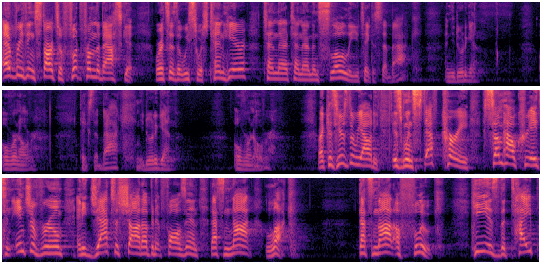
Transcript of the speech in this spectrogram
everything starts a foot from the basket, where it says that we swish 10 here, 10 there, 10 there, and then slowly you take a step back and you do it again, over and over. Take a step back and you do it again, over and over. Right? Because here's the reality is when Steph Curry somehow creates an inch of room and he jacks a shot up and it falls in, that's not luck. That's not a fluke. He is the type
